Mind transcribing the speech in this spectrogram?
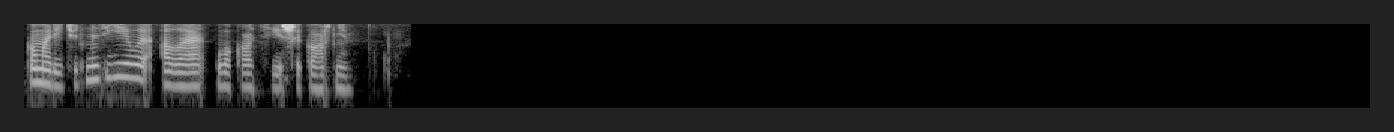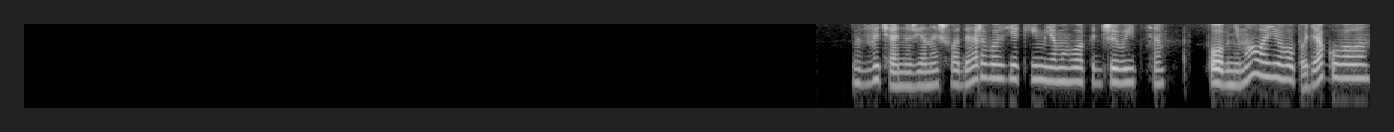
комарі чуть не з'їли, але локації шикарні. Звичайно ж, я знайшла дерево, з яким я могла підживитися, пообнімала його, подякувала,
